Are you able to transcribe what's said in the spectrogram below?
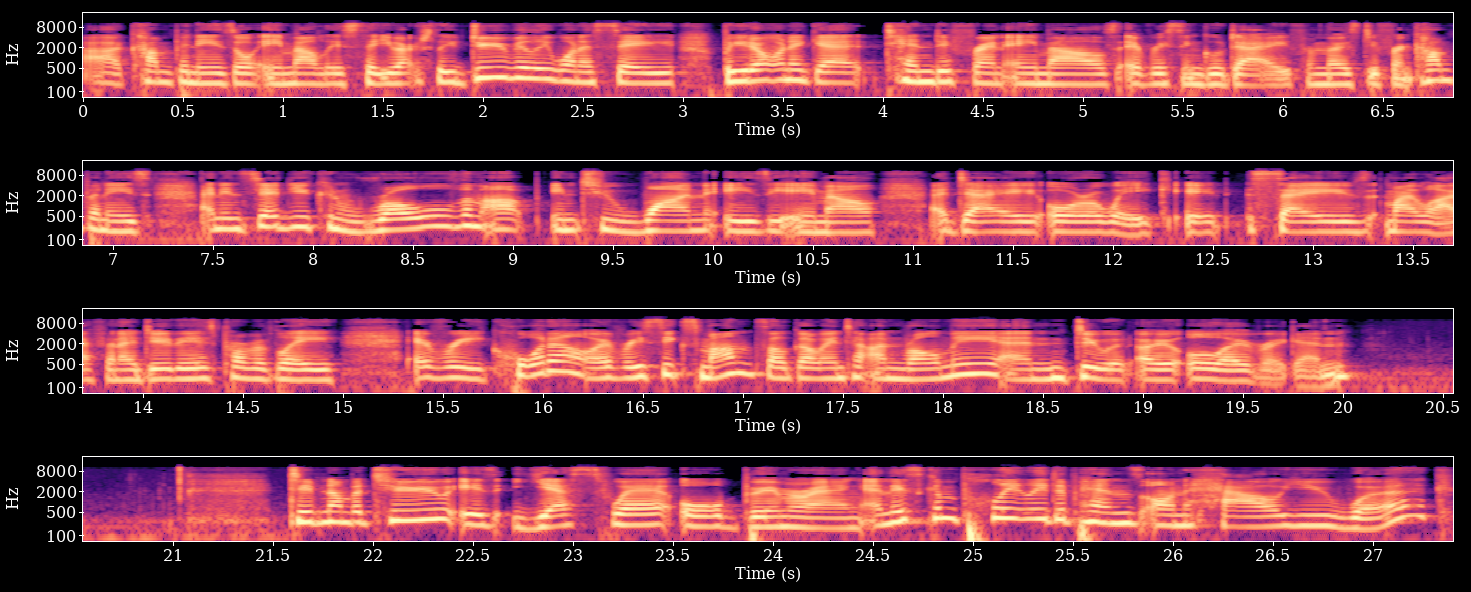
uh, companies or email lists that you actually do really want to see, but you don't want to get 10 different emails every single day from those different companies. And instead you can roll them up into one easy email a day or a week. It saves my life. And I do this probably every quarter or every six months. I'll go into Unroll Me and do it all over again. Tip number two is Yesware or Boomerang. And this completely depends on how you work.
